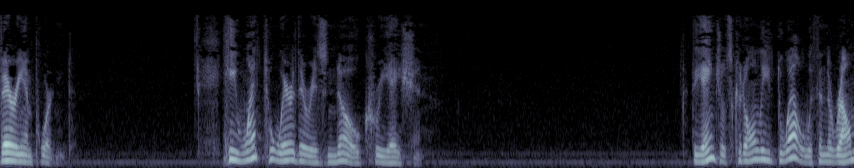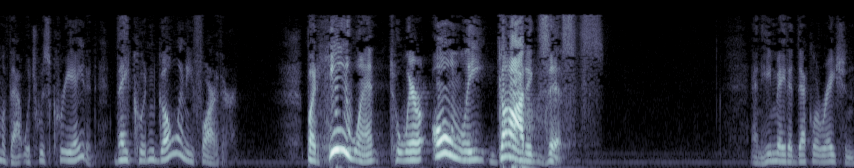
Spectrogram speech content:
Very important. He went to where there is no creation. The angels could only dwell within the realm of that which was created. They couldn't go any farther. But he went to where only God exists. And he made a declaration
